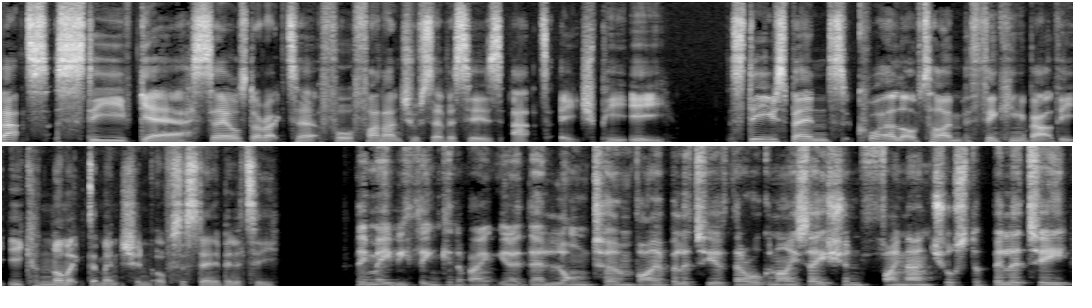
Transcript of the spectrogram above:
that's Steve Gare, Sales Director for Financial Services at HPE. Steve spends quite a lot of time thinking about the economic dimension of sustainability. They may be thinking about, you know, their long-term viability of their organization, financial stability,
